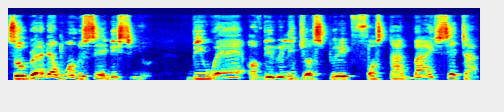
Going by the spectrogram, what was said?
So, brother, I want to say this to you. beware of the religious spirit fostered by Satan.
